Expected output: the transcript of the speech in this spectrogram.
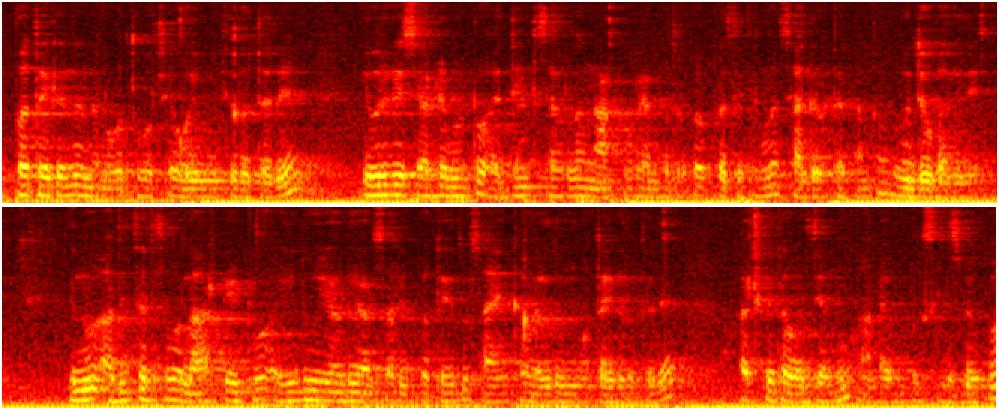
ಇಪ್ಪತ್ತೈದರಿಂದ ನಲವತ್ತು ವರ್ಷ ವಯೋಮಿತಿ ಇರುತ್ತದೆ ಇವರಿಗೆ ಸ್ಯಾಲ್ರಿ ಬಂದು ಹದಿನೆಂಟು ಸಾವಿರದ ನಾಲ್ಕುನೂರ ಎಂಬತ್ತು ರೂಪಾಯಿ ಪ್ರತಿ ತಿಂಗಳ ಸ್ಯಾಲ್ರಿ ಇರತಕ್ಕಂಥ ಉದ್ಯೋಗ ಆಗಿದೆ. ಇನ್ನು ಅಧಿಸರಿಸುವ ಲಾಸ್ಟ್ ಡೇಟು ಐದು, ಎರಡು ಎರಡು ಸಾವಿರದ ಇಪ್ಪತ್ತೈದು ಸಾಯಂಕಾಲ ಐದು ಮೂವತ್ತೈದು ಇರುತ್ತದೆ. ಅರ್ಜಿತ ಅರ್ಜಿಯನ್ನು ಆನ್ಲೈನ್ ಸಲ್ಲಿಸಬೇಕು.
